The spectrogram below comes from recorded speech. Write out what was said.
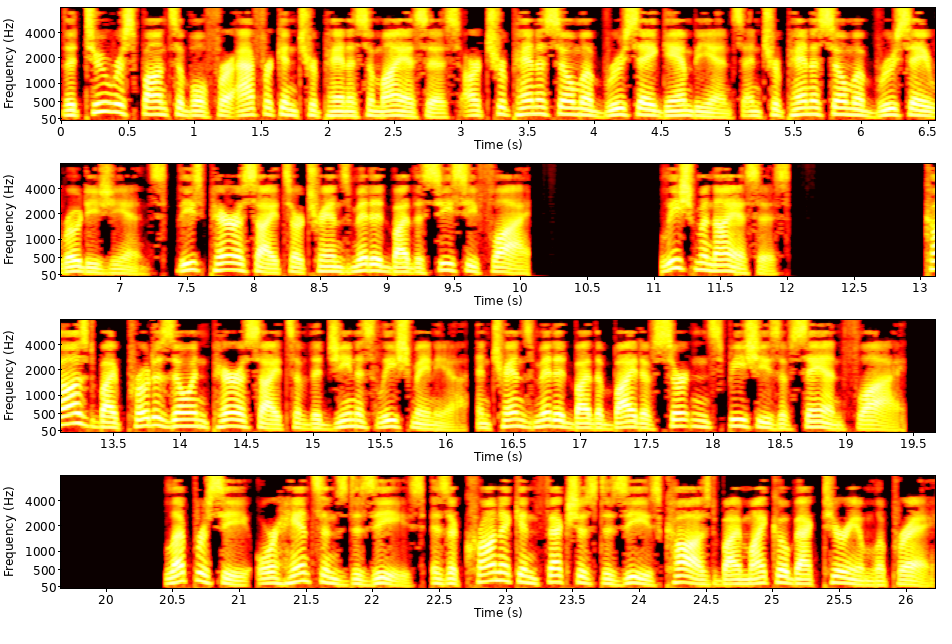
The two responsible for African trypanosomiasis are Trypanosoma brucei gambiense and Trypanosoma brucei rhodesiense. These parasites are transmitted by the tsetse fly. Leishmaniasis caused by protozoan parasites of the genus Leishmania, and transmitted by the bite of certain species of sand fly. Leprosy or Hansen's disease is a chronic infectious disease caused by Mycobacterium leprae.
